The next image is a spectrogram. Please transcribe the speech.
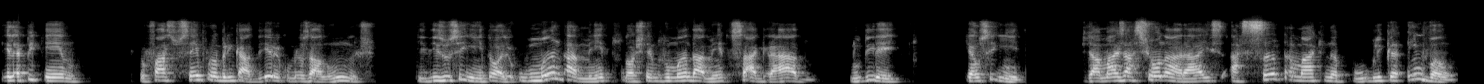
ele é pequeno. Eu faço sempre uma brincadeira com meus alunos que diz o seguinte: olha, o mandamento, nós temos um mandamento sagrado no direito, que é o seguinte: jamais acionarás a santa máquina pública em vão.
